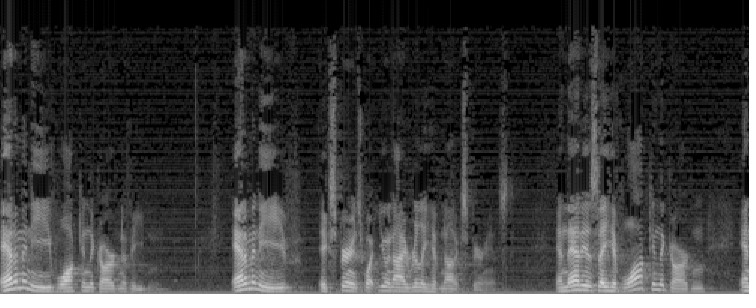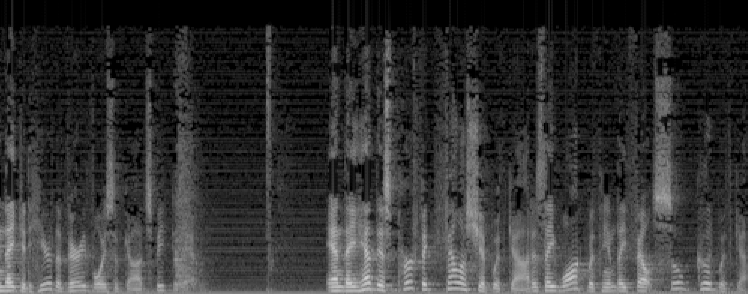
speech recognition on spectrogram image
Adam and Eve walked in the Garden of Eden. Adam and Eve experienced what you and I really have not experienced. And that is, they have walked in the garden and they could hear the very voice of God speak to them. And they had this perfect fellowship with God. As they walked with Him, they felt so good with God.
